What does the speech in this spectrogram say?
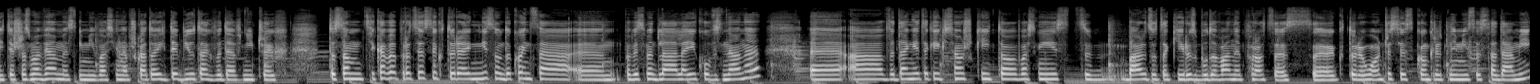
i też rozmawiamy z nimi właśnie na przykład o ich debiutach wydawniczych. To są ciekawe procesy, które nie są do końca, powiedzmy, dla laików znane, e, a wydanie takiej książki to właśnie jest bardzo taki rozbudowany proces, e, który łączy się z konkretnymi zasadami,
